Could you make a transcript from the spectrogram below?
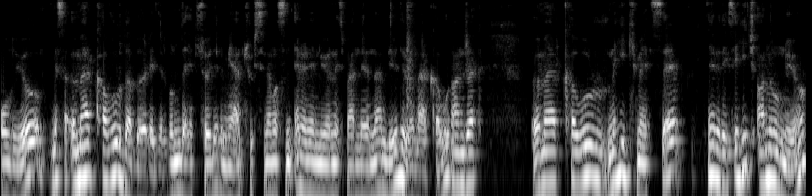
oluyor. Mesela Ömer Kavur da böyledir. Bunu da hep söylerim. Yani Türk sinemasının en önemli yönetmenlerinden biridir Ömer Kavur. Ancak Ömer Kavur ne hikmetse neredeyse hiç anılmıyor.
